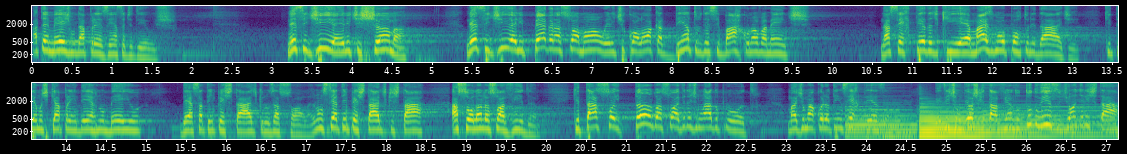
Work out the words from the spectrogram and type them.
até mesmo da presença de Deus. Nesse dia, Ele te chama, nesse dia, Ele pega na sua mão, Ele te coloca dentro desse barco novamente, na certeza de que é mais uma oportunidade que temos que aprender no meio dessa tempestade que nos assola. Eu não sei a tempestade que está assolando a sua vida, que está açoitando a sua vida de um lado para o outro, mas de uma coisa eu tenho certeza: existe um Deus que está vendo tudo isso de onde Ele está,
